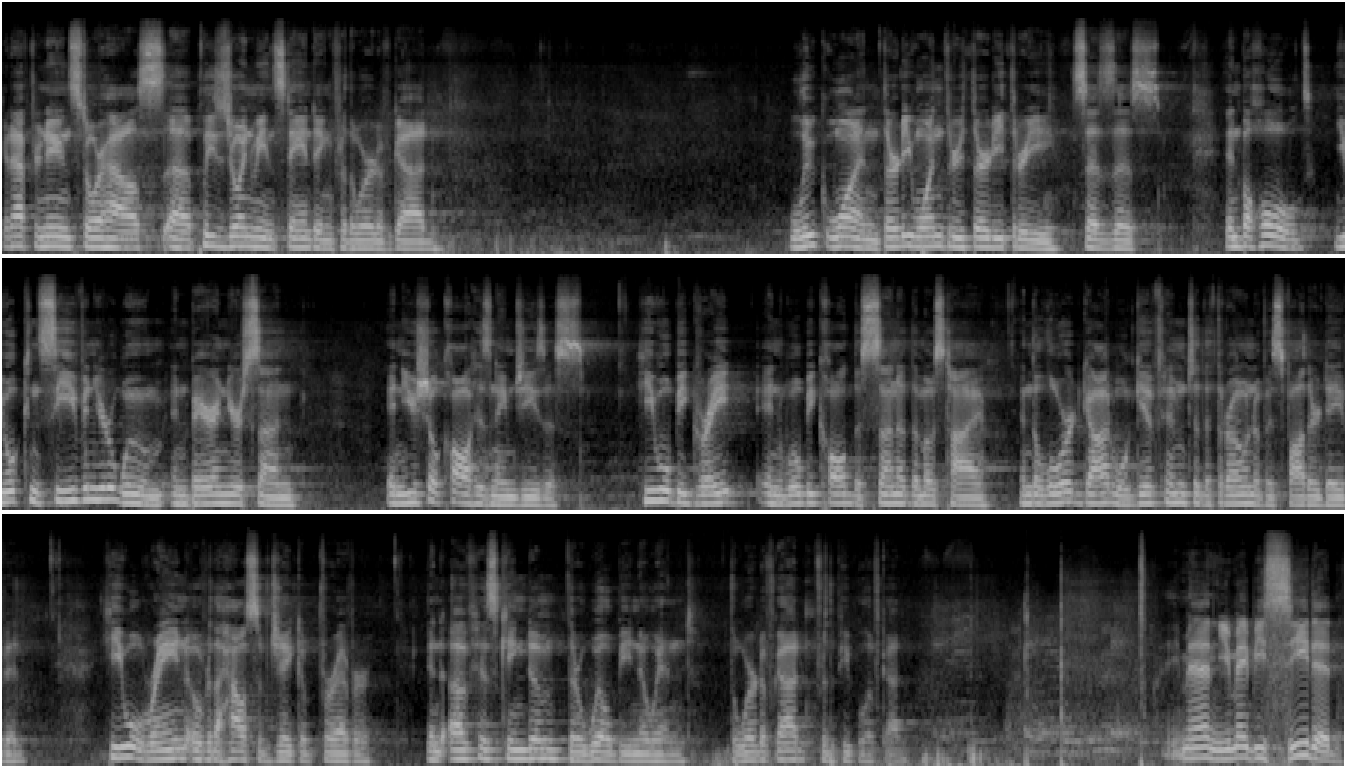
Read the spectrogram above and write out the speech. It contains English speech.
Good afternoon, Storehouse. Uh, please join me in standing for the Word of God. Luke 1 31 through 33 says this And behold, you will conceive in your womb and bear in your son, and you shall call his name Jesus. He will be great and will be called the Son of the Most High, and the Lord God will give him to the throne of his father David. He will reign over the house of Jacob forever, and of his kingdom there will be no end the word of God for the people of God. Amen. You may be seated.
